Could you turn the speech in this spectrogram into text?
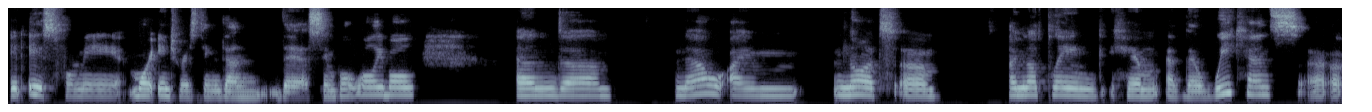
it is for me more interesting than the simple volleyball. And um, now I'm not um, I'm not playing him at the weekends. Uh,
